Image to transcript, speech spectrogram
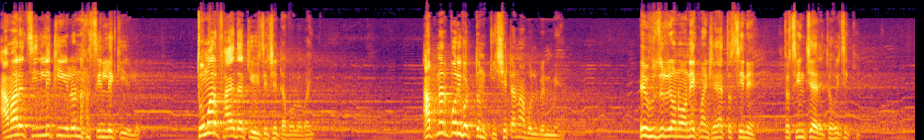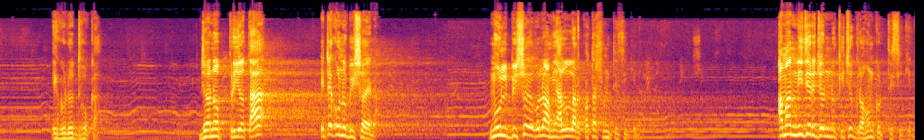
আমারে চিনলে কি হলো না চিনলে কি হলো তোমার ফায়দা কি হয়েছে সেটা বলো ভাই। আপনার পরিবর্তন কি সেটা না বলবেন মেয়ে। এই হুজুরের অনেক মানুষ হ্যাঁ তো চিনে, তো আরই তো হয়েছে কি। এগুলো ধোকা। জনপ্রিয়তা, এটা কোনো বিষয় না। মূল বিষয় হলো আমি আল্লাহর কথা শুনতেছি কিনা। আমার নিজের জন্য কিছু গ্রহণ করতেছি কিনা।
